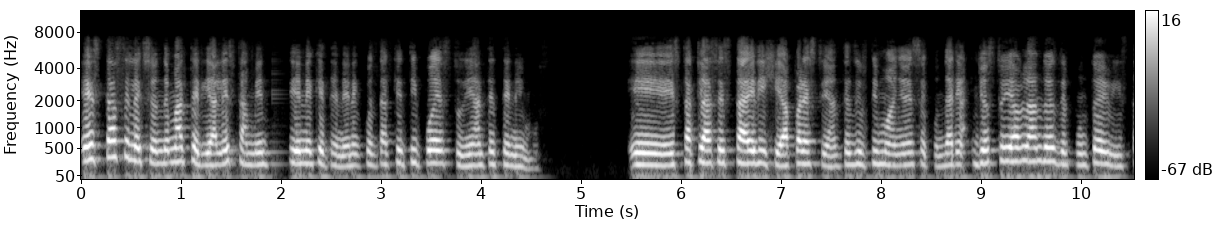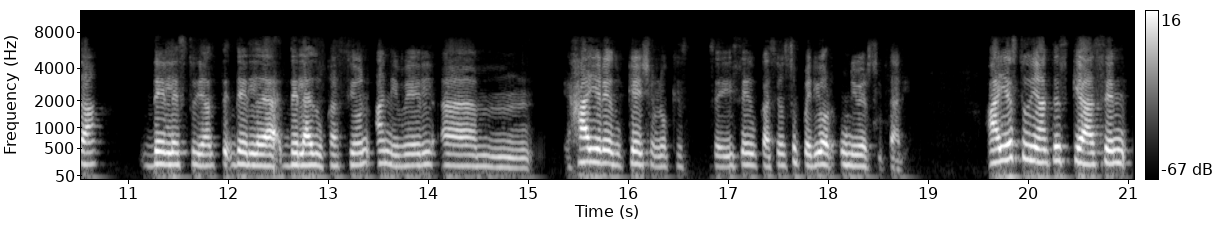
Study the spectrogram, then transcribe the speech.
esta selección de materiales también tiene que tener en cuenta qué tipo de estudiante tenemos. Esta clase está dirigida para estudiantes de último año de secundaria. Yo estoy hablando desde el punto de vista del estudiante, de la, educación a nivel higher education, lo que se dice educación superior universitaria. Hay estudiantes que hacen,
